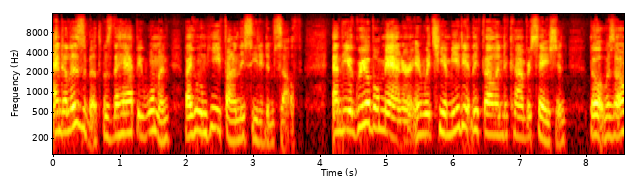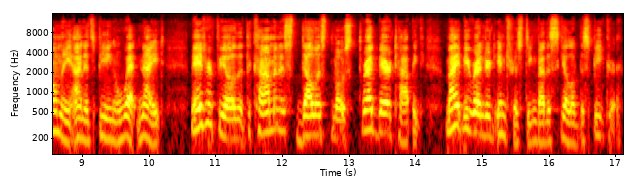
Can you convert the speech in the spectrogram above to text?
and Elizabeth was the happy woman by whom he finally seated himself, and the agreeable manner in which he immediately fell into conversation, though it was only on its being a wet night, made her feel that the commonest, dullest, most threadbare topic might be rendered interesting by the skill of the speaker.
